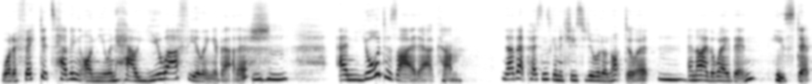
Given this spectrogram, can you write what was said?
what effect it's having on you, and how you are feeling about it, mm-hmm. and your desired outcome. Now, that person's going to choose to do it or not do it. Mm. And either way, then, here's step,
